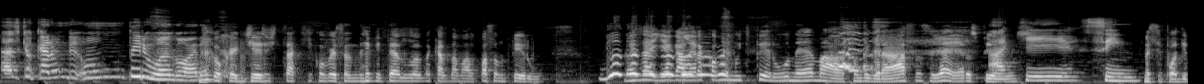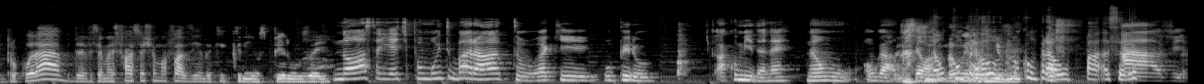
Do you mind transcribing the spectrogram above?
Acho que eu quero um, um peru agora. Qualquer dia a gente tá aqui conversando, ela lá na casa da mala passando peru. Mas aí a galera come muito peru, né, mala? São de graça, já era os perus. Aqui, sim. Mas você pode procurar, deve ser mais fácil achar uma fazenda que cria uns perus aí. Nossa, e é tipo muito barato aqui o peru. A comida, né? Não o galo, sei lá. Não, não comprar, o, não comprar o pássaro. Ave.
